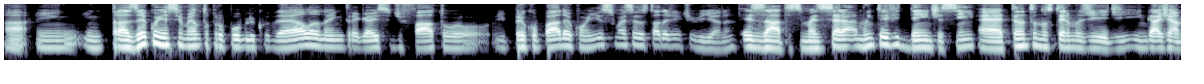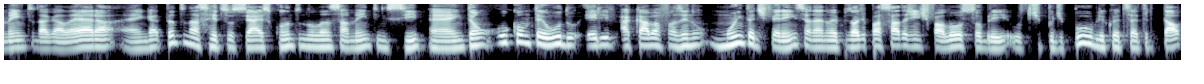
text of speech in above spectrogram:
a- em, em trazer conhecimento pro público dela, né? Entregar isso de fato e preocupada com isso, mas resultado a gente via, né? Exato, assim, mas isso era muito evidente, assim, é, tanto nos termos de, de engajamento da galera, é, tanto nas redes sociais quanto no lançamento em si. É, então, o conteúdo, ele acaba fazendo muita diferença, né? No episódio passado a gente falou sobre o tipo de público, etc e tal.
